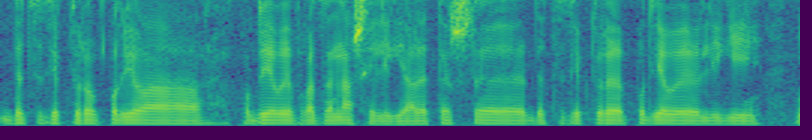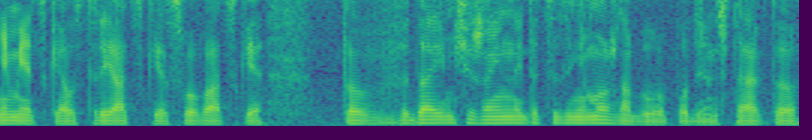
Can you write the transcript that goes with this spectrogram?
decyzje, które podjęła, podjęły władze naszej ligi, ale też e, decyzje, które podjęły ligi niemieckie, austriackie, słowackie, to wydaje mi się, że innej decyzji nie można było podjąć. Tak? To,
